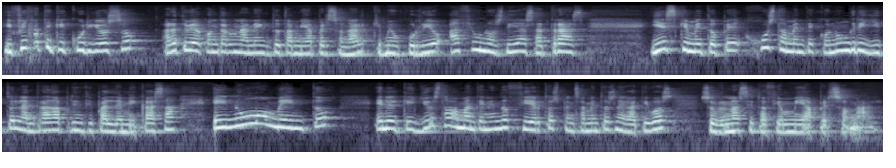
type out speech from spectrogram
Y fíjate qué curioso, ahora te voy a contar una anécdota mía personal que me ocurrió hace unos días atrás. Y es que me topé justamente con un grillito en la entrada principal de mi casa en un momento en el que yo estaba manteniendo ciertos pensamientos negativos sobre una situación mía personal.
